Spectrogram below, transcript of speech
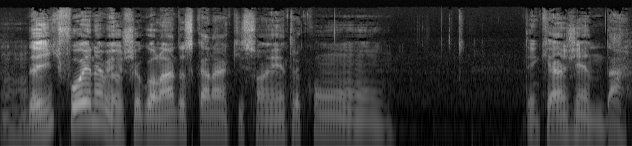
Uhum. Daí a gente foi, né, meu? Chegou lá, dos caras aqui só entra com. Tem que agendar.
